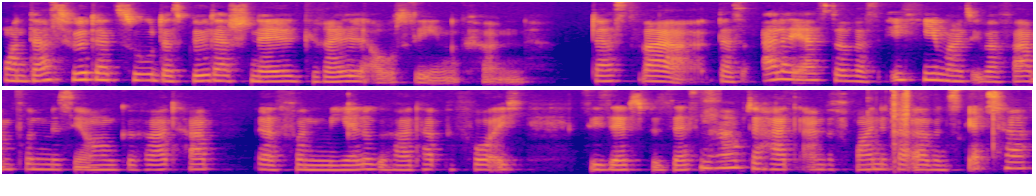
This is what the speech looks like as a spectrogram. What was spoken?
und das führt dazu, dass Bilder schnell grell aussehen können. Das war das allererste, was ich jemals über Farben von Mission gehört habe, äh, von Mielo gehört habe, bevor ich sie selbst besessen habe. Da hat ein befreundeter Urban Sketcher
